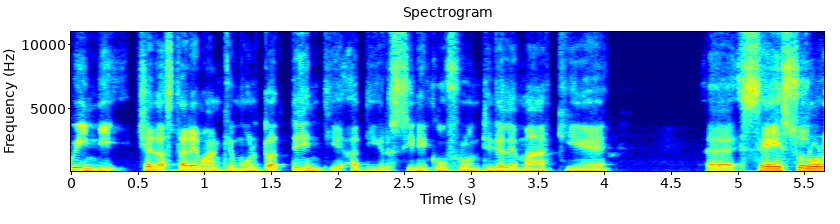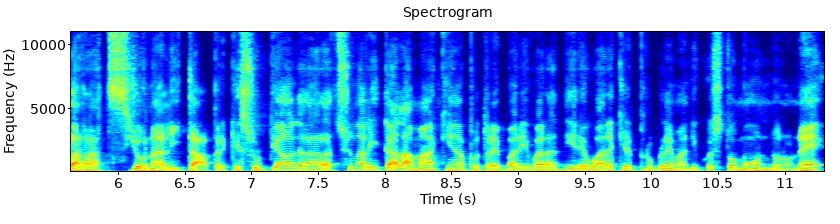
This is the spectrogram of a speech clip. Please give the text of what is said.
Quindi c'è da stare anche molto attenti a dirsi nei confronti delle macchine eh, se è solo la razionalità, perché sul piano della razionalità la macchina potrebbe arrivare a dire guarda che il problema di questo mondo non è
